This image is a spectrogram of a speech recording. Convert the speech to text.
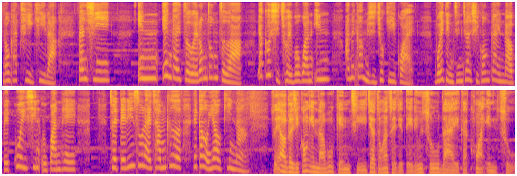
拢较铁气啦。但是因应该做的拢总做啊，抑阁是找无原因，安尼敢毋是足奇怪？不一定真正是讲甲因老爸过身有关系，找地理书来参考，迄敢有要紧啊？最后就是讲，因老母坚持，才总啊找一个地理师来甲看因厝。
